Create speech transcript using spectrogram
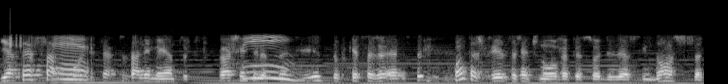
e até sabor é. de certos alimentos. Eu achei Sim. interessante isso, porque seja, quantas vezes a gente não ouve a pessoa dizer assim, nossa,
